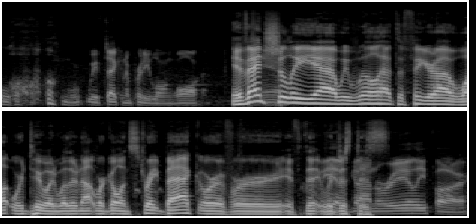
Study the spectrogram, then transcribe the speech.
a long, we've taken a pretty long walk. Eventually, yeah, we will have to figure out what we're doing, whether or not we're going straight back or if we're if the, we we're have just gone really far.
